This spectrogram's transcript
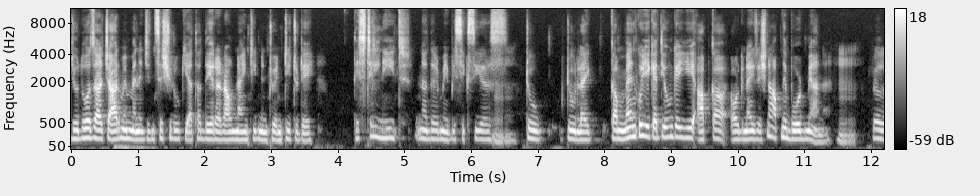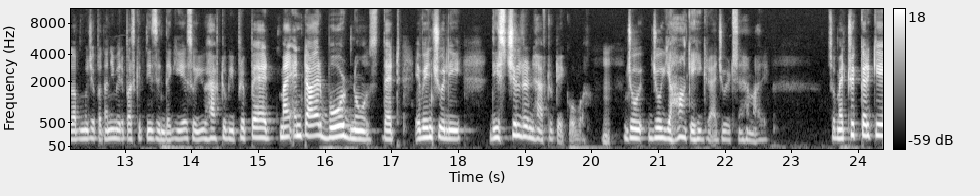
جو دو ہزار چار میں میں نے جن سے شروع کیا تھا there around nineteen and twenty today they still need another maybe six years to to like come میں ان کو یہ کہتی ہوں کہ یہ آپ کا آرگنائزیشن آپ نے بورڈ میں آنا ہے mm-hmm. تو اب مجھے پتا نہیں میرے پاس کتنی زندگی ہے so you have to be prepared my entire board knows that eventually these children have to take over جو جو یہاں کے ہی گریجویٹس ہیں ہمارے سو میٹرک کر کے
